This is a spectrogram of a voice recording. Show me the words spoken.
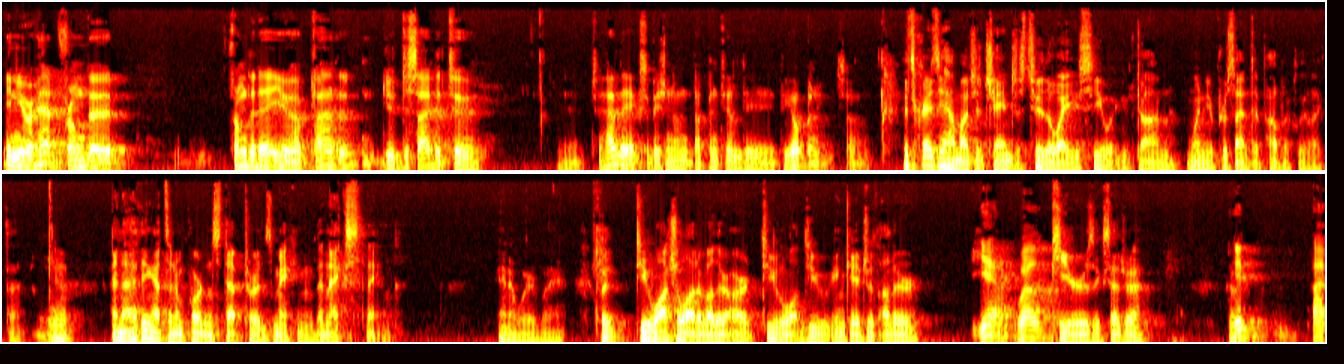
in your head from the from the day you have planned, you decided to uh, to have the exhibition up until the the opening. So It's crazy how much it changes too the way you see what you've done when you present it publicly like that. yeah, And I think that's an important step towards making the next thing in a weird way. But do you watch a lot of other art? Do you do you engage with other yeah. Well, peers, etc.? it uh,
